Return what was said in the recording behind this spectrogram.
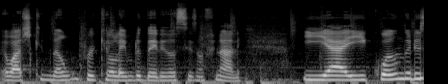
eu acho que não, porque eu lembro dele na season finale. E aí, quando eles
